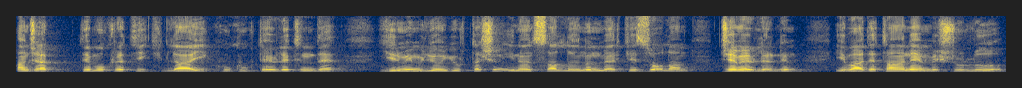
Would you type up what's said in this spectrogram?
Ancak demokratik, laik hukuk devletinde 20 milyon yurttaşın inançsallığının merkezi olan cemevlerinin ibadethane meşruluğu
